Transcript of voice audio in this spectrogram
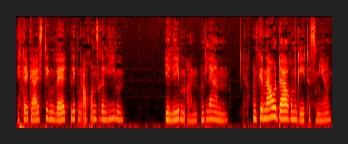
in der geistigen Welt blicken auch unsere Lieben ihr Leben an und lernen. Und genau darum geht es mir.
